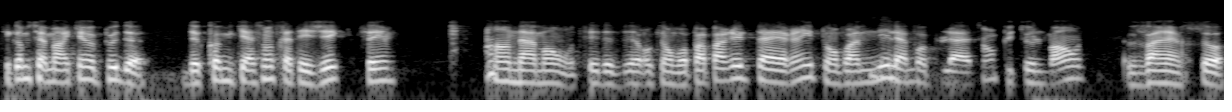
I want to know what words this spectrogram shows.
C'est comme si ça manquait un peu de, de communication stratégique, tu sais, en amont, tu sais, de dire, OK, on va préparer le terrain, puis on va amener la population, puis tout le monde vers ça.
